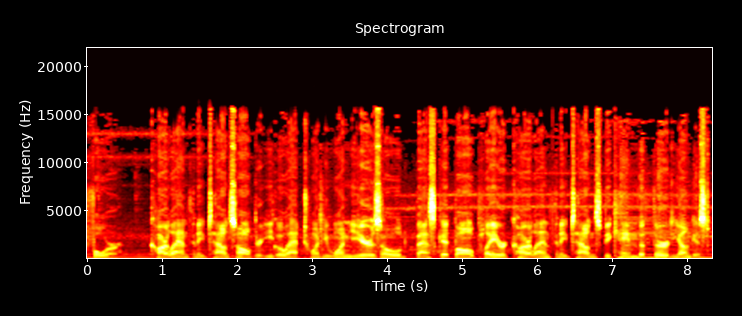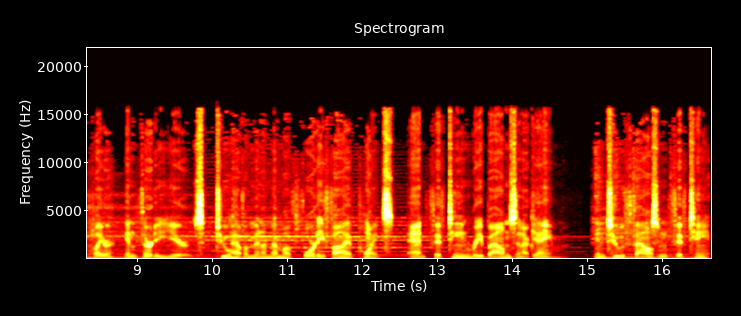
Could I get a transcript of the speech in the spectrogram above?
4. Karl-Anthony Towns alter ego at 21 years old, basketball player Karl-Anthony Towns became the third youngest player in 30 years to have a minimum of 45 points and 15 rebounds in a game. In 2015,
